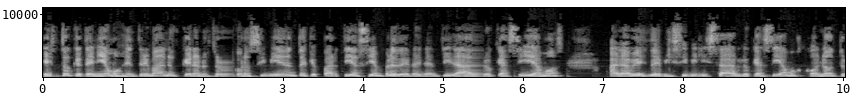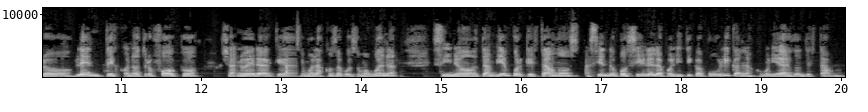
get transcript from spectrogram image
esto que teníamos entre manos, que era nuestro reconocimiento y que partía siempre de la identidad de lo que hacíamos, a la vez de visibilizar lo que hacíamos con otros lentes, con otro foco, ya no era que hacemos las cosas porque somos buenas, sino también porque estamos haciendo posible la política pública en las comunidades donde estamos.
